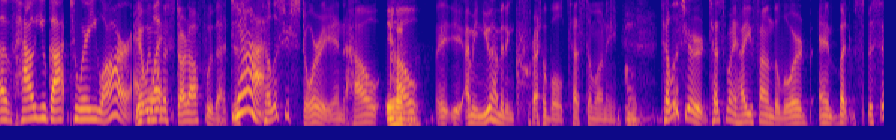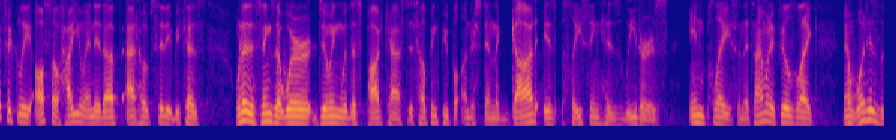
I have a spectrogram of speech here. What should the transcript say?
of how you got to where you are. Yeah, and we what- want to start off with that. Just Yeah. tell us your story and how Yeah. how I I mean, you have an incredible testimony. Mm. Tell us your testimony, how you found the Lord, and but specifically also how you ended up at Hope City, because one of the things that we're doing with this podcast is helping people understand that God is placing His leaders in place in a time when it feels like, man, what is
